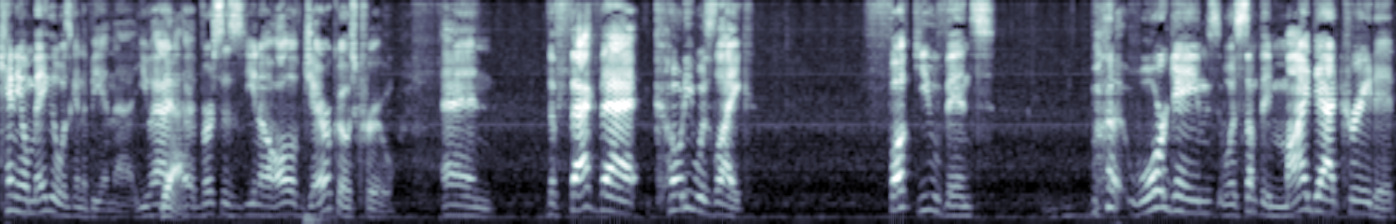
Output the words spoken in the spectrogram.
Kenny Omega was going to be in that. You had Yeah. uh, versus you know all of Jericho's crew, and the fact that Cody was like, "Fuck you, Vince." But War Games was something my dad created,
